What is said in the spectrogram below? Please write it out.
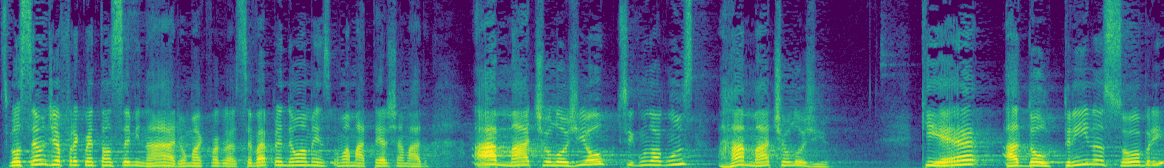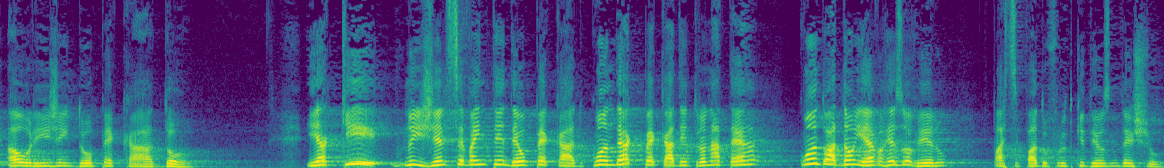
Se você um dia frequentar um seminário, uma você vai aprender uma, uma matéria chamada amatiologia, ou, segundo alguns, ramatiologia, que é a doutrina sobre a origem do pecado. E aqui no Gênesis você vai entender o pecado. Quando é que o pecado entrou na terra? Quando Adão e Eva resolveram participar do fruto que Deus não deixou.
